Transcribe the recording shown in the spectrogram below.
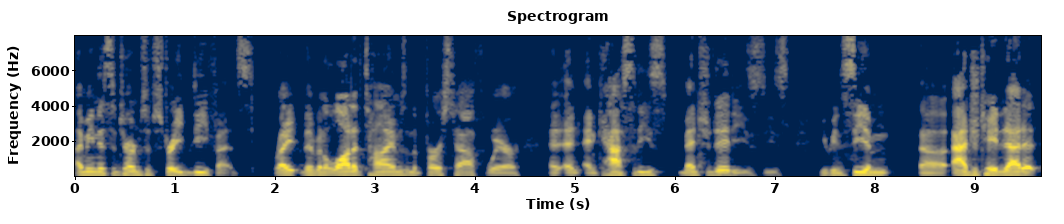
I mean this in terms of straight defense, right? There have been a lot of times in the first half where, and, and, and Cassidy's mentioned it. He's, he's, you can see him, uh, agitated at it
